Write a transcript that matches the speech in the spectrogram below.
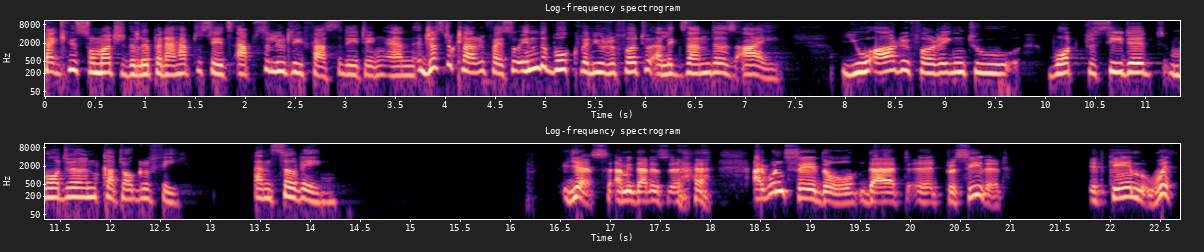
Thank you so much, Dilip. And I have to say, it's absolutely fascinating. And just to clarify, so in the book, when you refer to Alexander's eye, you are referring to what preceded modern cartography and surveying. Yes, I mean, that is, uh, I wouldn't say, though, that it preceded, it came with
